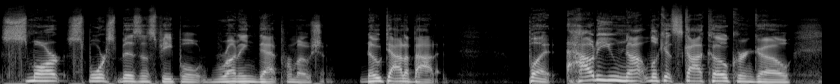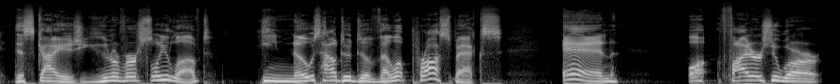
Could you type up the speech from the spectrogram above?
smart sports business people running that promotion. No doubt about it. But how do you not look at Scott Coker and go, this guy is universally loved? He knows how to develop prospects, and uh, fighters who are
